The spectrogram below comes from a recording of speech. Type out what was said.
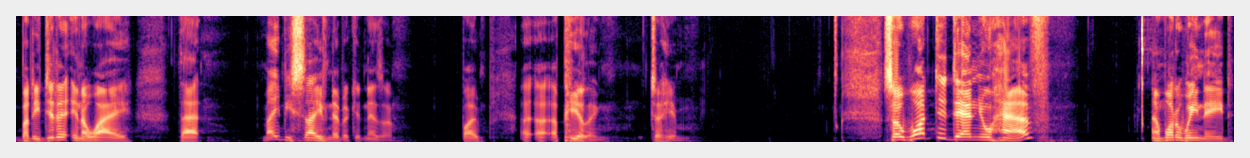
But he did it in a way that maybe saved Nebuchadnezzar by uh, uh appealing to him. So, what did Daniel have, and what do we need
